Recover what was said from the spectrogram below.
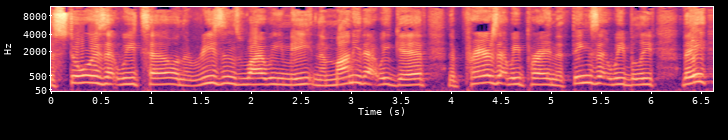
the stories that we tell and the reasons why we meet and the money that we give, the prayers that we pray and the things that we believe, they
